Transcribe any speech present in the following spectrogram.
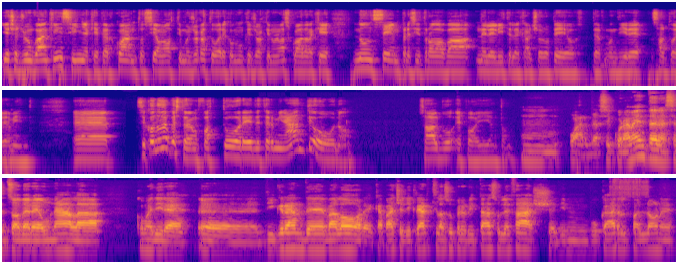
Io ci aggiungo anche Insigne che per quanto sia un ottimo giocatore comunque gioca in una squadra che non sempre si trova nell'elite del calcio europeo, per non dire saltuariamente. Eh, secondo me questo è un fattore determinante o no? Salvo e poi Antonio. Mm, guarda, sicuramente nel senso avere un'ala come dire, eh, di grande valore, capace di crearti la superiorità sulle fasce, di imbucare il pallone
